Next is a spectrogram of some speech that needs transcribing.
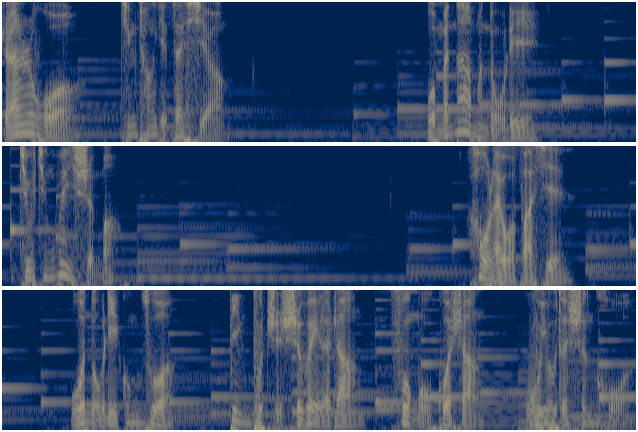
然而，我经常也在想，我们那么努力。究竟为什么？后来我发现，我努力工作，并不只是为了让父母过上无忧的生活，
